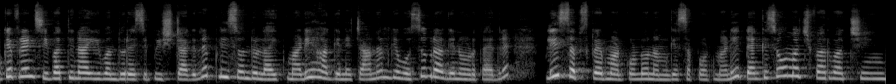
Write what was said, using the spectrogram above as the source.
ಓಕೆ ಫ್ರೆಂಡ್ಸ್ ಇವತ್ತಿನ ಈ ಒಂದು ರೆಸಿಪಿ ಇಷ್ಟ ಆಗಿದ್ರೆ ಪ್ಲೀಸ್ ಒಂದು ಲೈಕ್ ಮಾಡಿ ಹಾಗೆಯೇ ಚಾನಲ್ಗೆ ಹೊಸಬ್ರಾಗಿ ನೋಡ್ತಾ ಇದ್ರೆ ಪ್ಲೀಸ್ ಸಬ್ಸ್ಕ್ರೈಬ್ ಮಾಡಿಕೊಂಡು ನಮಗೆ ಸಪೋರ್ಟ್ ಮಾಡಿ. Thank you so much for watching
